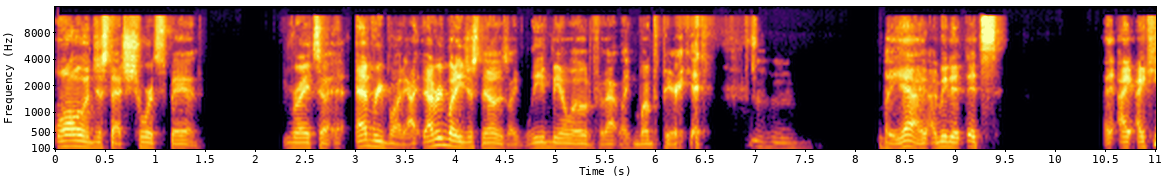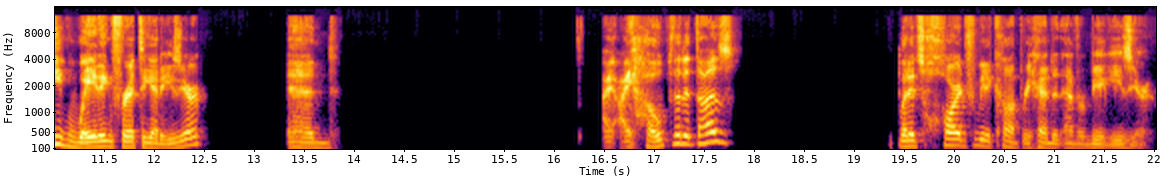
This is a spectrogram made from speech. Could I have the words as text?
all in just that short span. Right. So everybody, everybody just knows, like, leave me alone for that like month period. Mm-hmm. But yeah, I mean, it, it's, I, I keep waiting for it to get easier. And I, I hope that it does but it's hard for me to comprehend it ever being easier.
